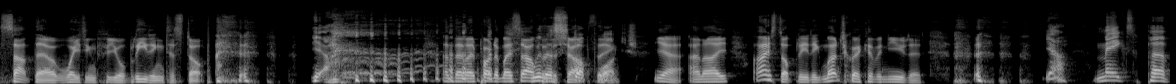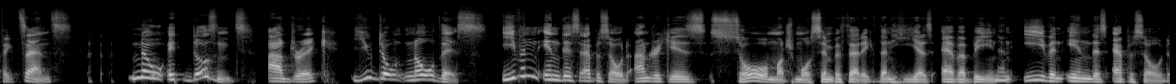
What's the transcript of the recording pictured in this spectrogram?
sat there waiting for your bleeding to stop. Yeah. and then I prodded myself with, with a, a sharp thing. Yeah, and I I stopped bleeding much quicker than you did. Yeah, makes perfect sense. No, it doesn't, Adric. You don't know this. Even in this episode, Adric is so much more sympathetic than he has ever been. And even in this episode,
